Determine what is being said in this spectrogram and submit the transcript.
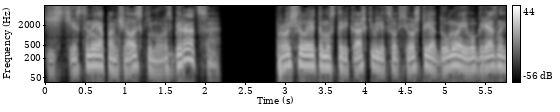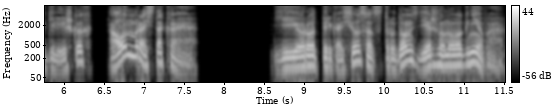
Естественно, я помчалась к нему разбираться. Бросила этому старикашке в лицо все, что я думаю о его грязных делишках, а он мразь такая. Ее рот перекосился от с трудом сдерживаемого гнева.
